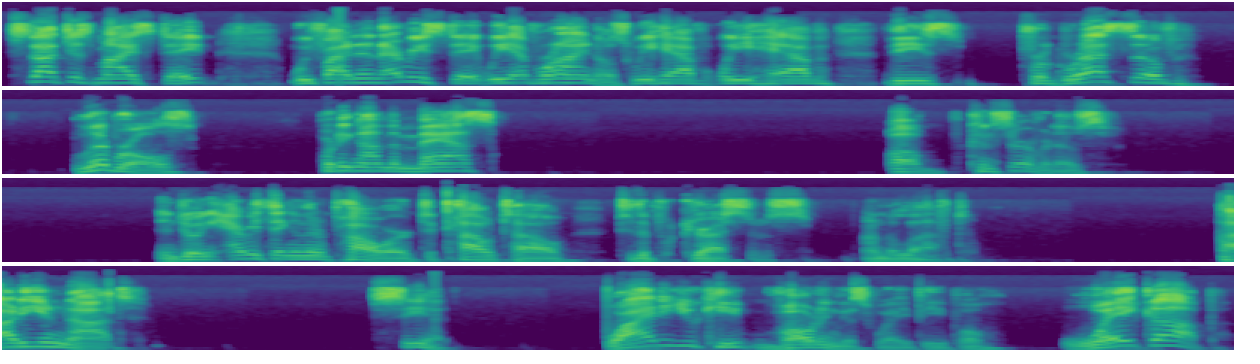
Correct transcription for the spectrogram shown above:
It's not just my state. We find in every state we have RINOs. We have we have these progressive liberals putting on the mask of conservatives and doing everything in their power to kowtow to the progressives on the left. How do you not see it? Why do you keep voting this way, people? Wake up.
